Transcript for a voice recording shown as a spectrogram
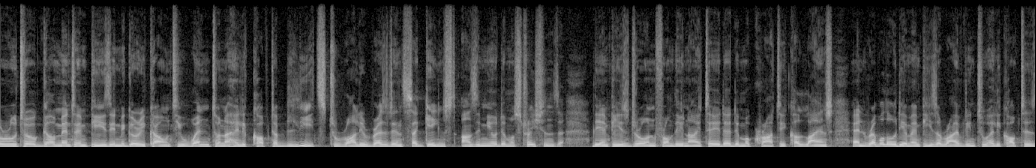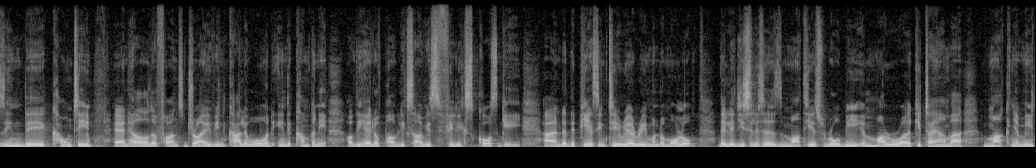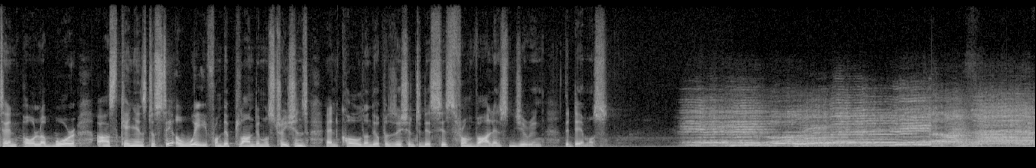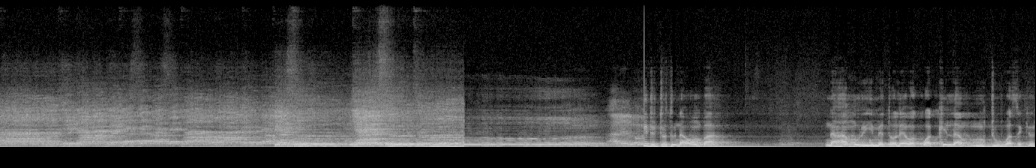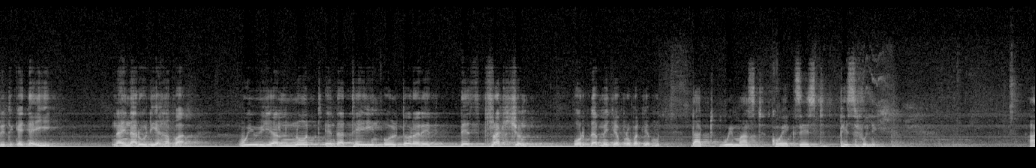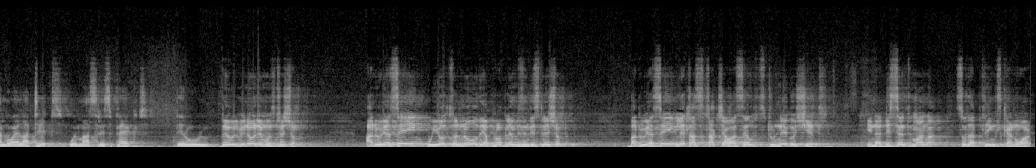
Ruto government MPs in Migori County went on a helicopter blitz to rally residents against Azimio demonstrations. The MPs drawn from the United Democratic Alliance and Rebel ODM MPs arrived in two helicopters in the county and held a funds drive in Kale Ward in the company of the head of public service Felix Kosgei and the PS Interior Raymond Omollo. The legislators Mathias Robi, Marwa Kitayama, Mark Nyamita and Paul Abuor asked Kenyans to stay away from the planned demonstrations and called on the opposition to desist from violence during the demos. Kitu tu tunaomba na amri imetolewa kwa kila mtu wa security Kenya hii, na inarudia hapa, we shall not entertain or tolerate destruction or damage ya property that we must coexist peacefully. And while at it, we must respect the rule There will be no demonstration. And we are saying we also know there are problems in this nation, but we are saying let us structure ourselves to negotiate in a decent manner so that things can work.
